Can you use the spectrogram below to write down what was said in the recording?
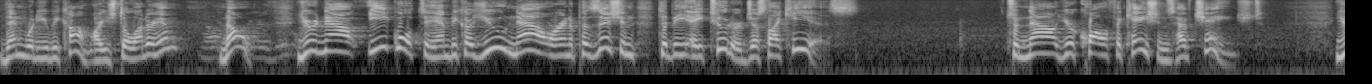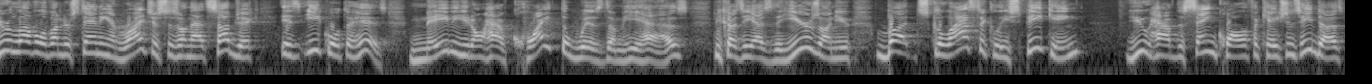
then what do you become? Are you still under him? No. no. You're now equal to him because you now are in a position to be a tutor just like he is. So now your qualifications have changed your level of understanding and righteousness on that subject is equal to his. Maybe you don't have quite the wisdom he has because he has the years on you, but scholastically speaking, you have the same qualifications he does.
